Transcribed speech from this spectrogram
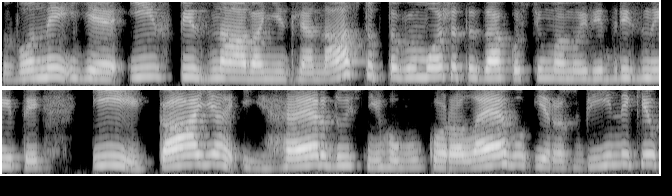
вони є і впізнавані для нас, тобто ви можете за костюмами відрізнити і Кая, і Герду, і снігову королеву, і розбійників,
